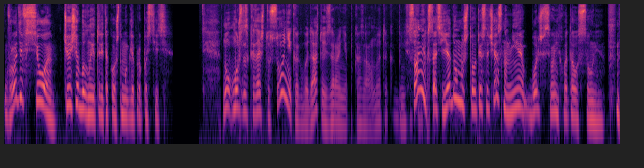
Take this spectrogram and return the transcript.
Вроде все. Что еще было на E3 такого, что могли пропустить? Ну, можно сказать, что Sony, как бы, да, то есть заранее показал, но это как бы не совсем Sony, кстати, я думаю, что вот если честно, мне больше всего не хватало Sony.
